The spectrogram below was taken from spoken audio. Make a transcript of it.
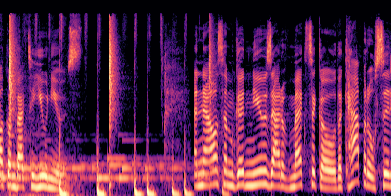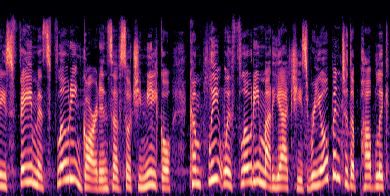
Welcome back to U News. And now some good news out of Mexico. The capital city's famous floating gardens of Xochimilco, complete with floating mariachis, reopened to the public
